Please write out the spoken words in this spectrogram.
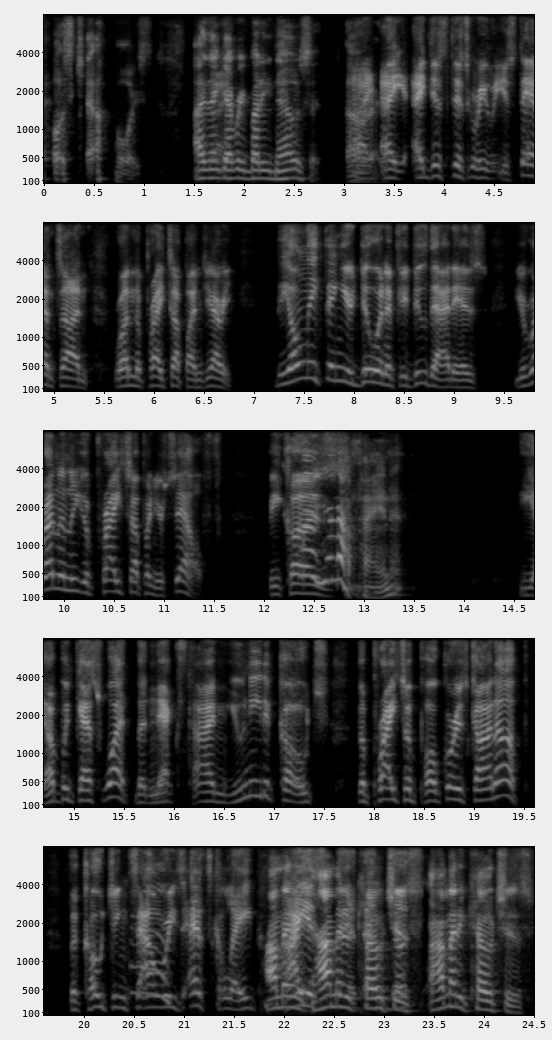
Dallas Cowboys. I think right. everybody knows it. I, right. I, I just disagree with your stance on run the price up on Jerry. The only thing you're doing if you do that is you're running your price up on yourself because well, you're not paying it. Yeah, but guess what? The next time you need a coach, the price of poker has gone up. The coaching salaries escalate. How many? How many coaches? How many coaches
